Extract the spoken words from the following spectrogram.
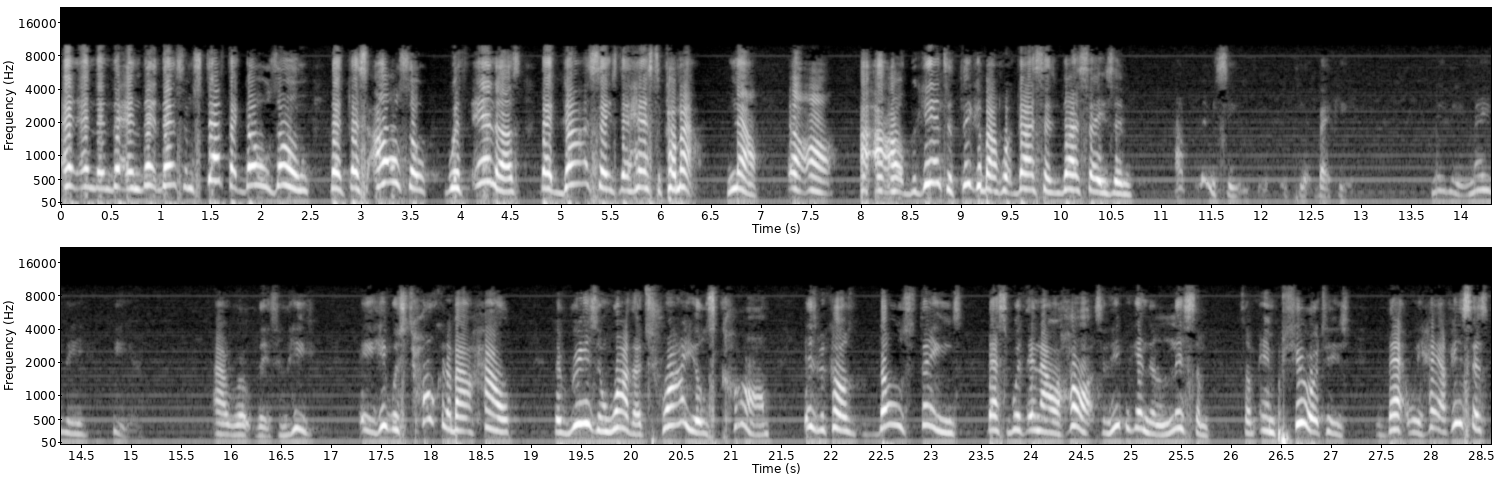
And, and, and, and there's some stuff that goes on that, that's also within us that God says that has to come out. Now, uh, uh, I, will begin to think about what God says. God says, and let me see, flip back here. Maybe, maybe here. I wrote this, and he, he was talking about how the reason why the trials come is because those things that's within our hearts, and he began to list some some impurities that we have. He says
